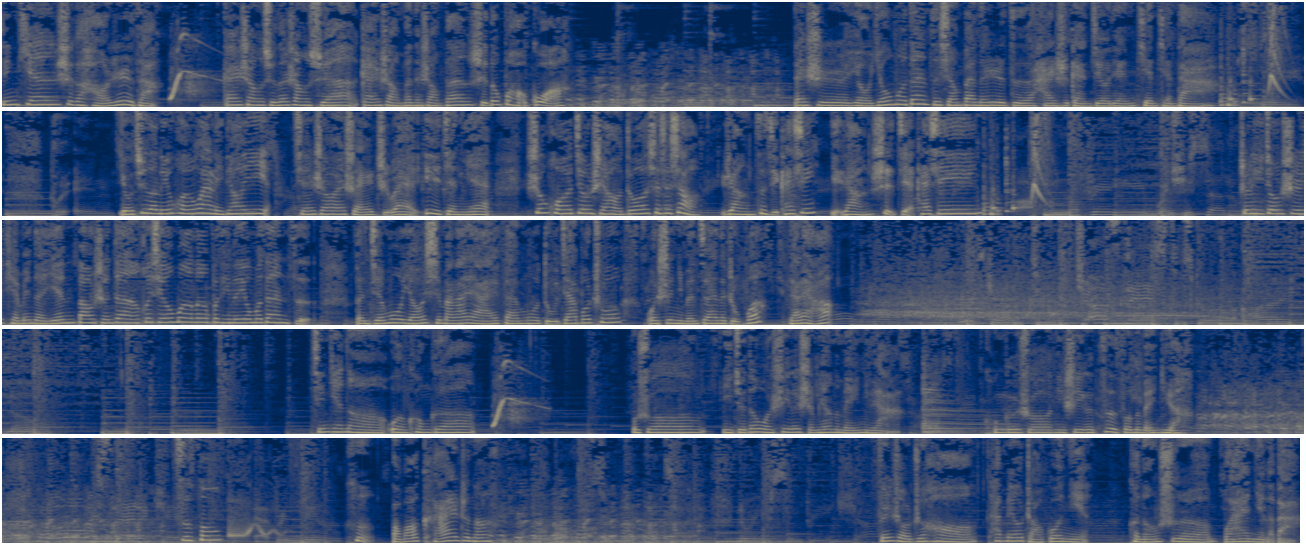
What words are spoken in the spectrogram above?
今天是个好日子，该上学的上学，该上班的上班，谁都不好过。但是有幽默段子相伴的日子，还是感觉有点甜甜的。有趣的灵魂万里挑一，千山万水只为遇见你。生活就是要多笑笑笑，让自己开心，也让世界开心。这里就是甜美暖音包神段，诙谐幽默乐不停的幽默段子。本节目由喜马拉雅 FM 独家播出，我是你们最爱的主播聊聊。今天呢，问空哥，我说你觉得我是一个什么样的美女啊？空哥说你是一个自封的美女啊，自封。宝宝可爱着呢。分手之后，他没有找过你，可能是不爱你了吧？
